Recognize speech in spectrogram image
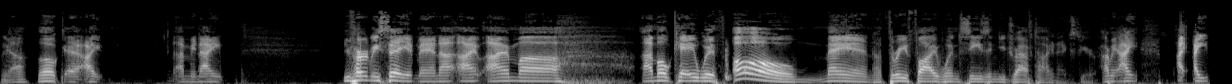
Yeah. Look, I, I mean, I, you've heard me say it, man. I, I I'm, uh, I'm okay with, oh man, a three, five win season, you draft high next year. I mean, I, I, I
